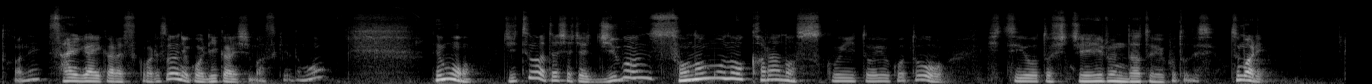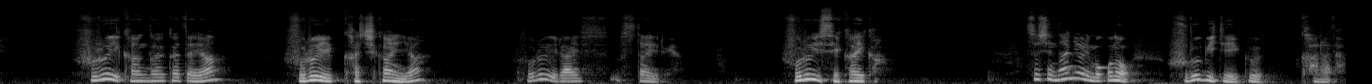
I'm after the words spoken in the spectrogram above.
とかね、災害から救われる、そういうふうにこう理解しますけれども、でも、実は私たちは自分そのものからの救いということを必要としているんだということですよ。つまり、古い考え方や古い価値観や古いライフスタイルや古い世界観そして何よりもこの古びていく体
